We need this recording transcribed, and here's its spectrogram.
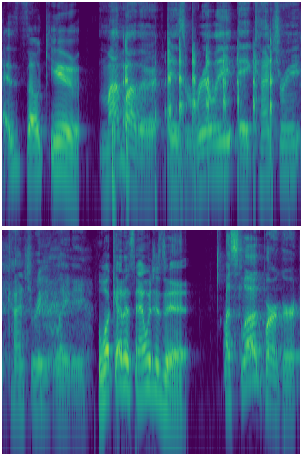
it's so cute. My mother is really a country country lady. What kind of sandwich is it? A slug burger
